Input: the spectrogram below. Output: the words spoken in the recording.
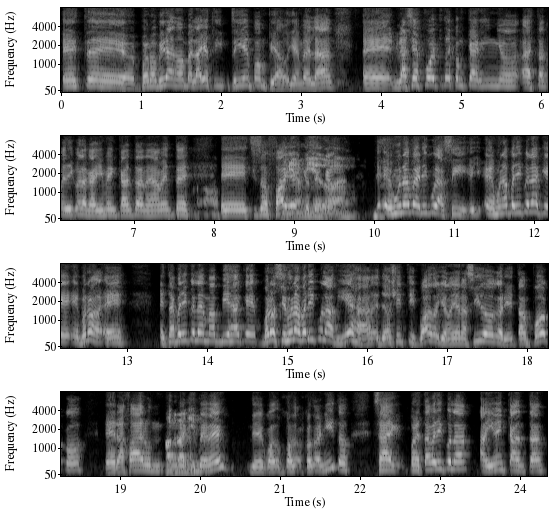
Este, pero mira, no, en verdad, yo estoy, estoy bien pompeado. Y en verdad, eh, gracias por tratar con cariño a esta película que a mí me encanta nuevamente. Eh, Fire, que miedo, ¿eh? Es una película, sí. Es una película que, eh, bueno, eh, esta película es más vieja que. Bueno, sí es una película vieja, de 84. Yo no había nacido, Gabriel tampoco. Rafa era un, un bebé de cuatro, cuatro, añitos. O sea, por esta película a mí me encanta.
